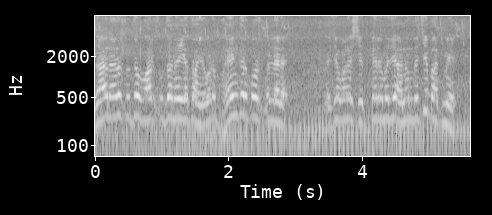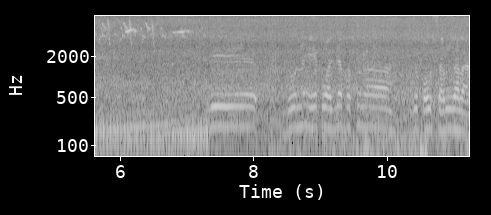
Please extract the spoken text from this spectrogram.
जायलासुद्धा वाटसुद्धा नाही. येतो एवढं भयंकर पाऊस पडलेला आहे. त्याच्यामुळे शेतकऱ्यामध्ये आनंदाची बातमी आहे. की दोन एक वाजल्यापासून जो पाऊस चालू झाला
